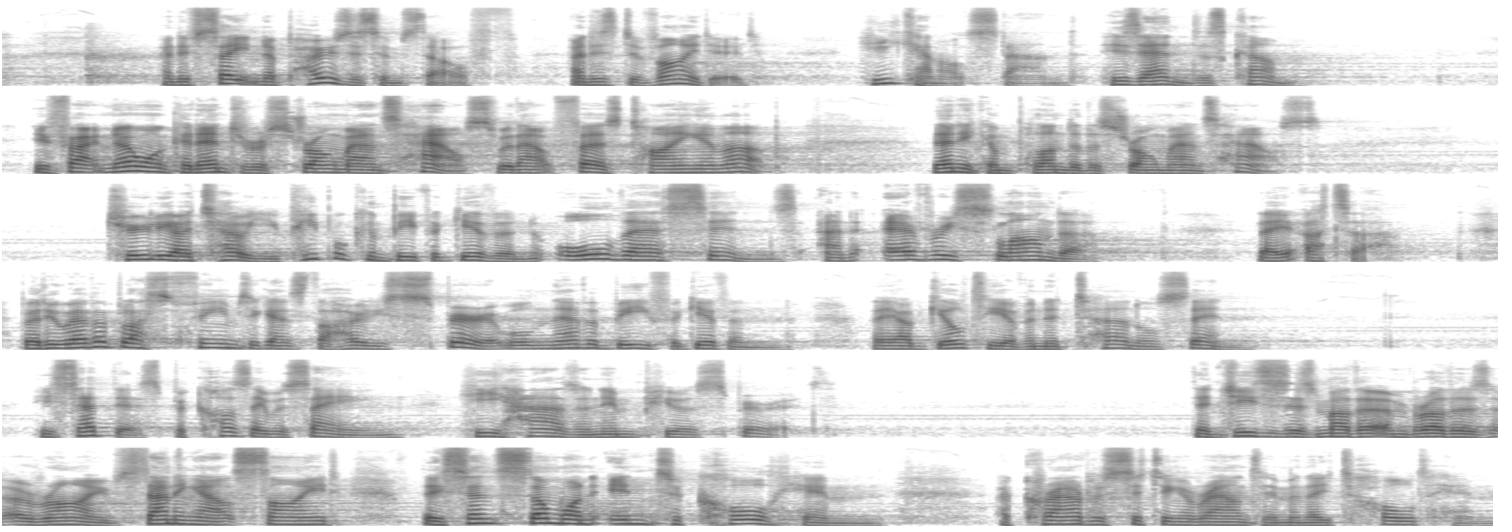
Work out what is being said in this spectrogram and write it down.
And if Satan opposes himself and is divided, he cannot stand. His end has come. In fact, no one can enter a strong man's house without first tying him up. Then he can plunder the strong man's house. Truly, I tell you, people can be forgiven all their sins and every slander they utter. But whoever blasphemes against the Holy Spirit will never be forgiven. They are guilty of an eternal sin. He said this because they were saying, He has an impure spirit. Then Jesus' mother and brothers arrived. Standing outside, they sent someone in to call him. A crowd was sitting around him, and they told him,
